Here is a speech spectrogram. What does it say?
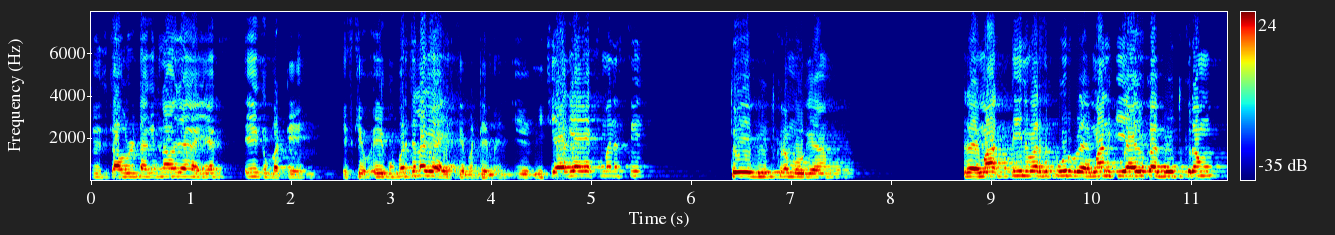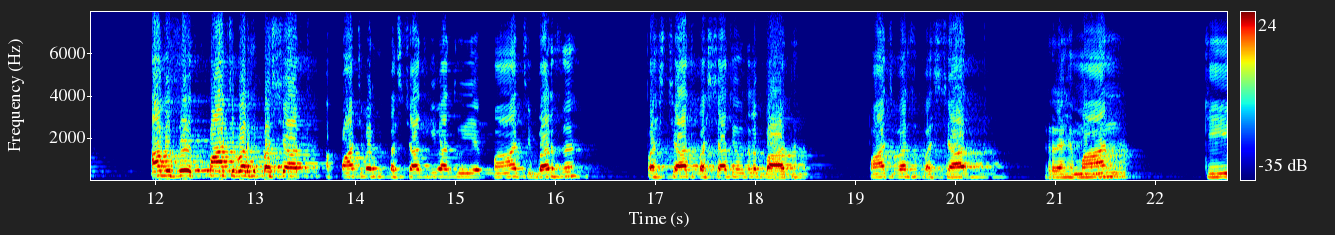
तो इसका उल्टा कितना हो जाएगा? एक्स एक बटे, इसके एक ऊपर चला गया, इसके बटे में। ये नीचे आ गया एक्स माइनस तीन। तो ये व्युतक्रम हो गया। रहमान, तीन वर्ष पूर्व रहमान की आयु का व्युतक्रम अब से पाँच वर्ष पश्चात, अब पाँच वर्ष पश्चात की बात हुई है, पाँच वर्ष पश्चात पश्चात का मतलब बाद, पाँच वर्ष पश्चात रहमान की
